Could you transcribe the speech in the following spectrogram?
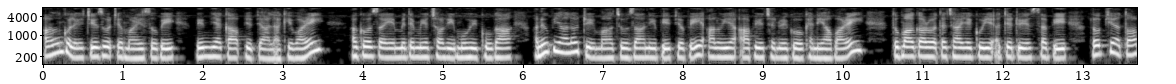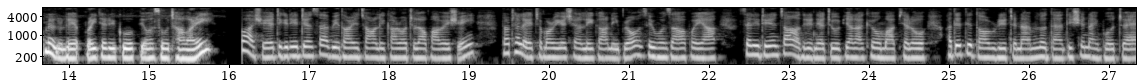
အားလုံးကိုလည်းကျေးဇူးတင်ပါတယ်ဆိုပြီးမင်းမြက်ကပြပြလာခဲ့ပါတယ် အခုဆိုရင်မင်းသမီးချော်လီမိုဟီကိုကအနုပညာလုပ်တွေမှာစူးစမ်းနေပြီဖြစ်ပြီးအလုံးရဲ့အားပေးခြင်းတွေကိုခံရပါတယ်။သူမကတော့တခြားရက်ကိုရဲ့အတစ်တွေဆက်ပြီးလှုပ်ဖြတ်သွားမယ်လို့လည်းပရိသတ်တွေကိုပြောဆိုထားပါတယ်။ပါရှယ်ဒီကနေ့တင်ဆက်ပေးသွားတဲ့ကြောင်းလေးကတော့ဒီလောက်ပါပဲရှင်။နောက်ထပ်လည်းကျမတို့ရဲ့ channel လေးကနေပြီးတော့စေဝန်စားအဖွဲ့ရာဆယ်လီတင်းကြောင်းအသစ်တွေနဲ့တူပြန်လာခဲ့အောင်မှာဖြစ်လို့အသစ်တစ်တော်ရီတင်နိုင်မလို့တန်သိရှိနိုင်ဖို့အတွက်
